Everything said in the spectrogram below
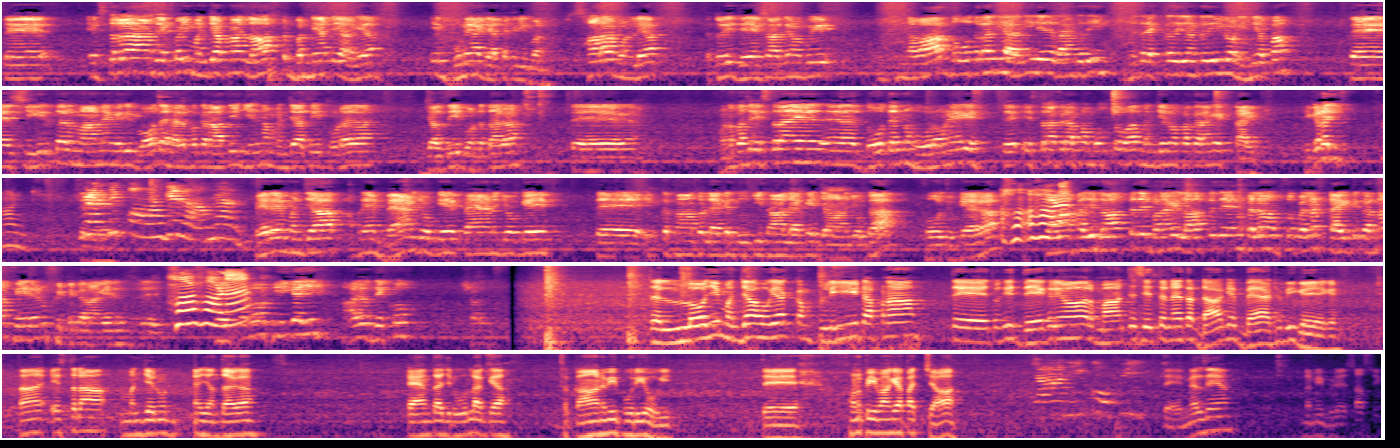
ਤੇ ਇਸ ਤਰ੍ਹਾਂ ਦੇਖੋ ਜੀ ਮੰਜਾ ਆਪਣਾ ਲਾਸਟ ਬੰਨਿਆਂ ਤੇ ਆ ਗਿਆ। ਇਹ ਬੁਣਿਆ ਗਿਆ ਤਕਰੀਬਨ। ਸਾਰਾ ਬੁਣ ਲਿਆ। ਤੇ ਤੁਸੀਂ ਦੇਖ ਸਕਦੇ ਹੋ ਵੀ ਨਵਾਰ ਦੋ ਤਰ੍ਹਾਂ ਦੀ ਆ ਗਈ ਇਹ ਰੰਗ ਦੀ, ਨਹੀਂ ਇੱਕ ਦੀ ਰੰਗ ਦੀ ਲਾਉਣੀ ਸੀ ਆਪਾਂ। ਤੇ ਸੀਰਤ ਰਮਾਨ ਨੇ ਮੇਰੀ ਬਹੁਤ ਹੈਲਪ ਕਰਾਤੀ, ਜਿਹਦੇ ਨਾਲ ਮੰਜਾ ਸੀ ਥੋੜਾ ਜਿਹਾ ਜਲਦੀ ਬੁੰਡਦਾਗਾ ਤੇ ਹੁਣ ਬਸ ਇਸ ਤਰ੍ਹਾਂ ਇਹ ਦੋ ਤਿੰਨ ਹੋਰ ਆਉਣੇ ਹੈਗੇ। ਤੇ ਇਸ ਤਰ੍ਹਾਂ ਫਿਰ ਆਪਾਂ ਉਸ ਤੋਂ ਬਾਅਦ ਮੰਜੇ ਨੂੰ ਆਪਾਂ ਕਰਾਂਗੇ ਟਾਈਟ ਠੀਕ ਹੈ ਨਾ ਜੀ? ਹਾਂਜੀ। ਤੇ- ਫਿਰ ਅਸੀਂ ਪਾਵਾਂਗੇ ਆਰਾਮ ਨਾਲ। ਫਿਰ ਇਹ ਮੰਜਾ ਆਪਣੇ ਬਹਿਣ ਜੋਗੇ ਪੈਣ ਜੋਗੇ ਤੇ ਇੱਕ ਥਾਂ ਤੋਂ ਲੈ ਕੇ ਦੂਜੀ ਥਾਂ ਲੈ ਕੇ ਜਾਣ ਜੋਗਾ ਹੋ ਚੁੱਕਿਆ ਹੈਗਾ। ਹਾਂ- ਹੁਣ- ਤਾਂ ਹਜੇ ਲਾਸਟ ਤੇ ਬਣਾਗੇ ਲਾਸਟ ਤੇ ਇਹਨੂੰ ਪਹਿਲਾਂ ਉਸ ਤੋਂ ਪਹਿਲਾਂ ਟਾਈਟ ਕਰਨਾ ਫਿਰ ਇਹਨੂੰ ਫਿੱਟ ਕਰਾਂਗੇ। ਇਹਦੇ ਤੇ। ਹਾਂ ਹੁਣ ਚਲੋ ਠੀਕ ਹੈ ਜੀ ਆਜੋ ਦੇਖੋ। ਤੇ ਲੋ ਜੀ ਮੰਜਾ ਹੋ ਗਿਆ ਕੰਪਲੀਟ ਆਪਣਾ। ਤੇ ਤੁਸੀਂ ਦੇਖ ਰਹੇ ਹੋ ਅਰਮਾਨ ਤੇ ਸਿੱਤ ਨੇ ਤਾਂ ਢਾ ਕੇ ਬੈਠ ਵੀ ਗਏ ਹੈਗੇ। ਤਾਂ ਇਸ ਤਰ੍ਹਾਂ ਮੰਜੇ ਨੂੰ ਢਾਇਆ ਜਾਂਦਾ ਹੈਗਾ। ਟਾਈਮ ਤਾਂ ਜ਼ਰੂਰ ਲੱਗ ਗਿਆ ਥਕਾਨ ਵੀ ਪੂਰੀ ਹੋ ਗਈ ਤੇ ਹੁਣ ਪੀਵਾਂਗੇ ਆਪਾਂ ਚਾਹ। ਚਾਹ ਨਹੀਂ ਕਾਫੀ। ਤੇ ਮਿਲਦੇ ਆ ਨਵੀਂ ਵੀਡੀਓ ਸਤਿ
